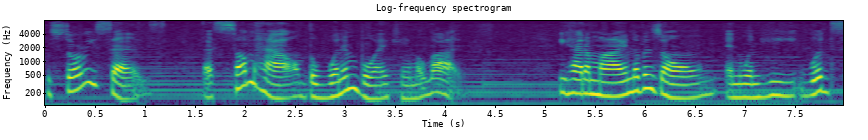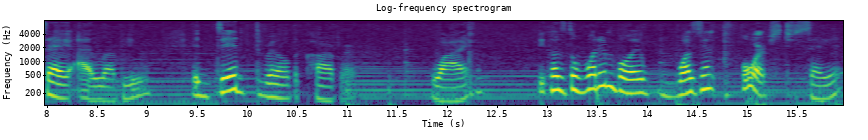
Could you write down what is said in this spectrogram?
The story says that somehow the wooden boy came alive. He had a mind of his own, and when he would say, I love you, it did thrill the carver. Why? Because the wooden boy wasn't forced to say it,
